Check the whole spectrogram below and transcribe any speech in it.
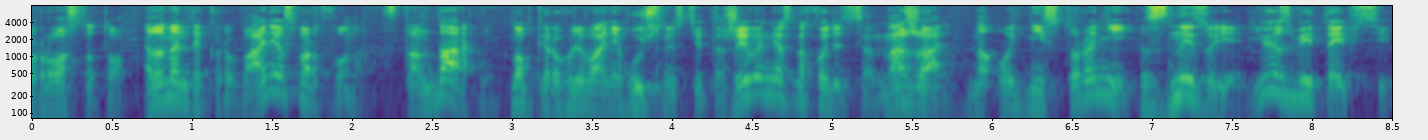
Просто топ. Елементи керування в смартфона стандартні. Кнопки регулювання гучності та живлення знаходяться, на жаль, на одній стороні. Знизу є USB Type-C,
